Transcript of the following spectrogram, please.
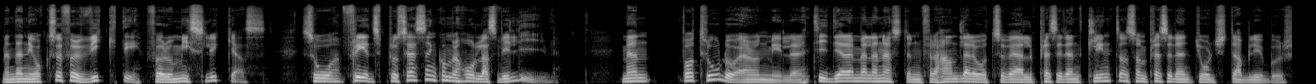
men den är också för viktig för att misslyckas. Så fredsprocessen kommer hållas vid liv. Men vad tror då Aaron Miller, tidigare Mellanöstern-förhandlare åt såväl president Clinton som president George W. Bush,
